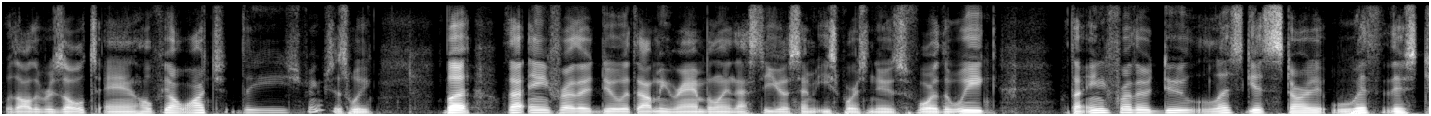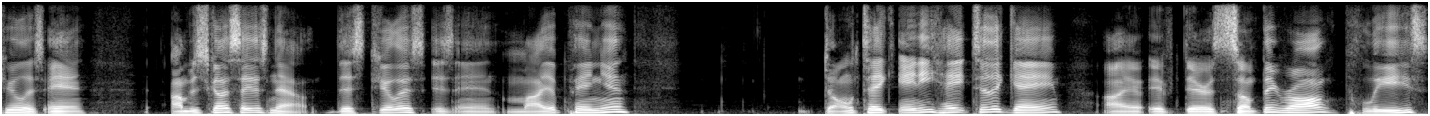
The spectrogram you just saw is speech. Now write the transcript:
with all the results, and hopefully y'all watch the streams this week. But without any further ado, without me rambling, that's the USM esports news for the week. Without any further ado, let's get started with this tier list. And I'm just gonna say this now. This tier list is in my opinion. Don't take any hate to the game. I if there's something wrong, please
